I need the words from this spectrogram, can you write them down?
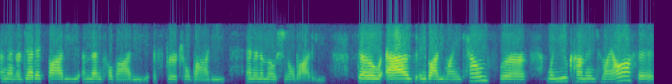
an energetic body, a mental body, a spiritual body, and an emotional body. So, as a body mind counselor, when you come into my office,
